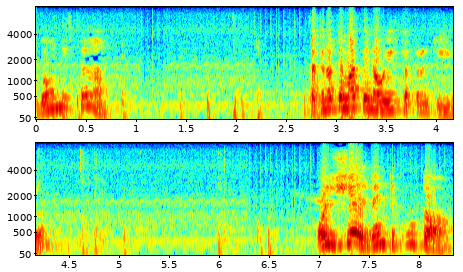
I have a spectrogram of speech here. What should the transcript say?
¿Dónde está? Hasta que no te mate no voy a estar tranquilo. Holy shit, vente puto.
